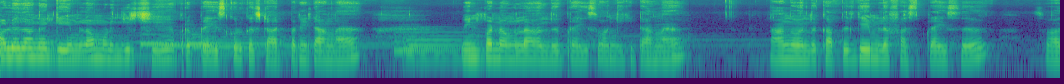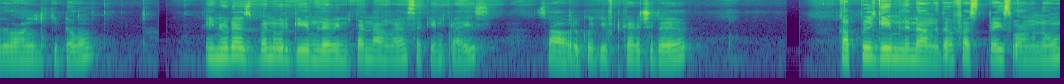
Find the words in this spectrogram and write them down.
அவ்வளோதாங்க கேம்லாம் முடிஞ்சிருச்சு. அப்புறம் ப்ரைஸ் கொடுக்க ஸ்டார்ட் பண்ணிட்டாங்க. வின் பண்ணவங்களாம் வந்து ப்ரைஸ் வாங்கிக்கிட்டாங்க. நாங்கள் வந்து கப்பிள் கேமில் ஃபஸ்ட் ப்ரைஸு ஸோ அது வாங்கிக்கிட்டோம். என்னோடய ஹஸ்பண்ட் ஒரு கேமில் வின் பண்ணாங்க செகண்ட் ப்ரைஸ் ஸோ அவருக்கு கிஃப்ட் கிடச்சிது. கப்பிள் கேமில் நாங்கள் தான் ஃபஸ்ட் ப்ரைஸ் வாங்கினோம்.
